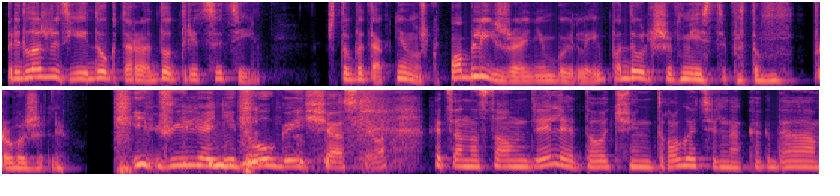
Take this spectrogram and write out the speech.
предложить ей доктора до 30, чтобы так немножко поближе они были и подольше вместе потом прожили. И жили они долго и счастливо. Хотя на самом деле это очень трогательно, когда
